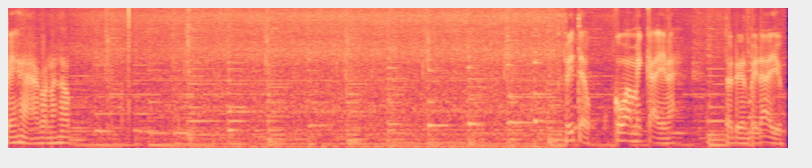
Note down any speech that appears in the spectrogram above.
ไปหาก่อนนะครับ เฮ้ยแต่ก็ว่าไม่ไกลนะ เราเดินไปได้อยู่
